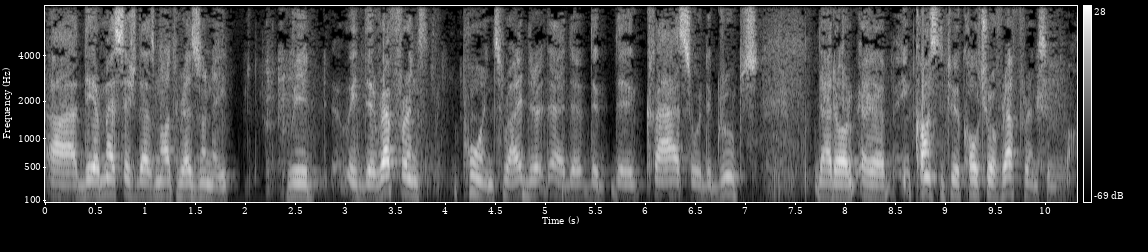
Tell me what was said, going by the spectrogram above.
Uh, their message does not resonate with, with the reference points, right? The, the, the, the class or the groups that are, uh, constitute a culture of reference in Iran.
